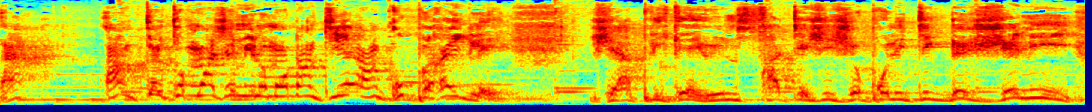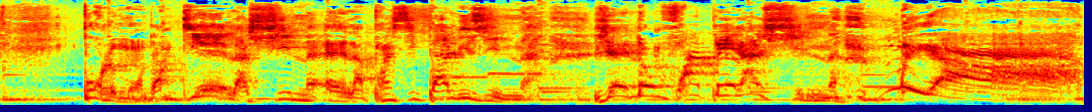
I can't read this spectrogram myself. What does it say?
hein? En quelques mois, j'ai mis le monde entier en coupe réglée. J'ai appliqué une stratégie géopolitique de génie Pour le monde entier, la Chine est la principale usine. J'ai donc frappé la Chine. Bia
